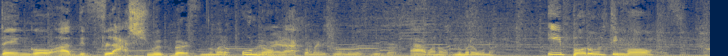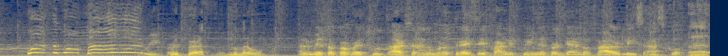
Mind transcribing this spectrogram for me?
tengo a The Flash Rebirth número 1. Era Aquaman y su número Rebirth. Ah, bueno, número 1. Y por último, Wonder Woman Rebirth. Rebirth número 1. A mí me tocó Red Hood Arsenal número 13, Harley Quinn Gang of Harleys, asco, eh,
